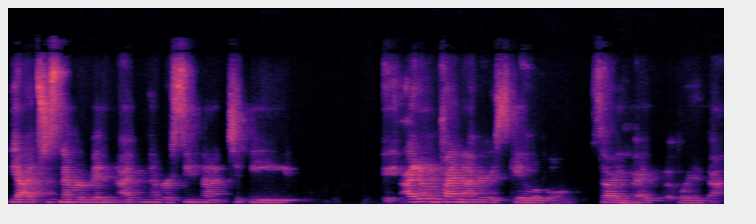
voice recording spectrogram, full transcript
yeah, it's just never been I've never seen that to be I don't find that very scalable. So I, mm-hmm. I avoided that.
